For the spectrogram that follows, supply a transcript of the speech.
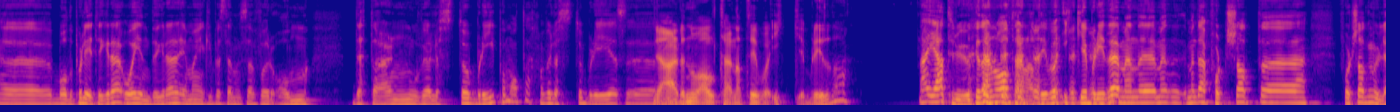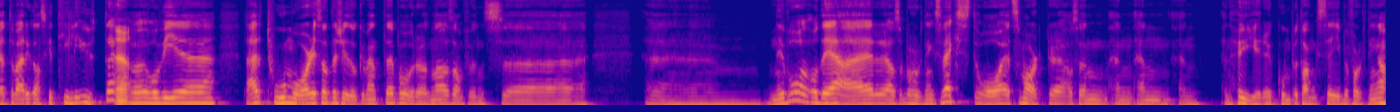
uh, både politikere og innbyggere må egentlig bestemme seg for om dette er noe vi har lyst til å bli, på en måte. Har vi lyst til å bli uh, ja, Er det noe alternativ å ikke bli det, da? Nei, jeg tror jo ikke det er noe alternativ å ikke bli det. Men, men, men det er fortsatt, fortsatt, mulighet til å være ganske tidlig ute. Ja. Og, og vi, det er to mål i strategidokumentet på overordna samfunnsnivå. Uh, og det er altså befolkningsvekst og et smartere altså en, en, en, en høyere kompetanse i befolkninga.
